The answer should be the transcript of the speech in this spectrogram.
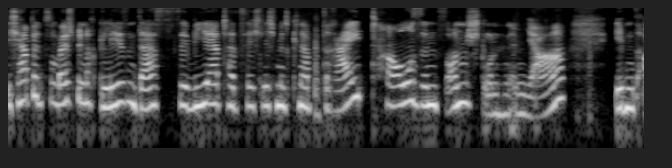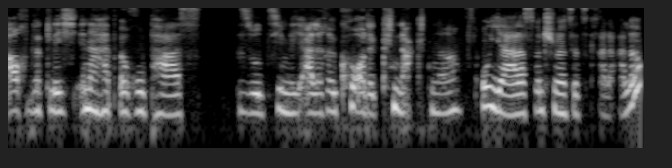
ich habe zum Beispiel noch gelesen, dass Sevilla tatsächlich mit knapp 3000 Sonnenstunden im Jahr eben auch wirklich innerhalb Europas so ziemlich alle Rekorde knackt, ne? Oh ja, das wünschen wir uns jetzt gerade alle.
